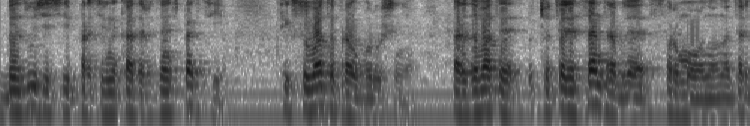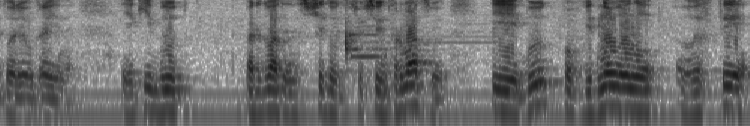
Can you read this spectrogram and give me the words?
без участі працівника Державної інспекції фіксувати правопорушення, передавати чотири центри буде сформовано на території України, які будуть передавати, зчитувати цю всю інформацію і будуть відновлені листи,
